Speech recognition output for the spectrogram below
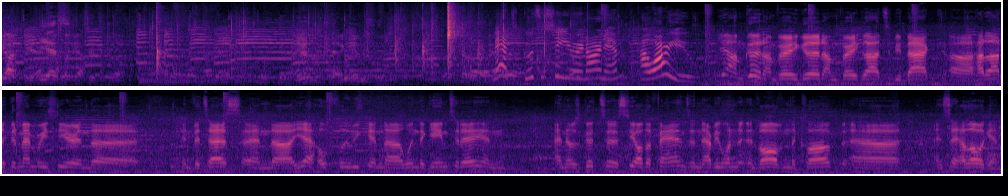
Yes. Matt, good to see you in Arnhem. How are you? Yeah, I'm good. I'm very good. I'm very glad to be back. Uh, had a lot of good memories here in the in Vitesse, and uh, yeah, hopefully we can uh, win the game today. And and it was good to see all the fans and everyone involved in the club uh, and say hello again.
